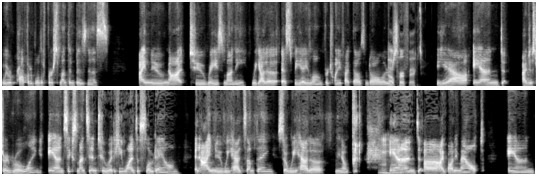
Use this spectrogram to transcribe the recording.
we were profitable the first month in business. I knew not to raise money. We got a SBA loan for $25,000. Oh, perfect. Yeah, and I just started rolling. And six months into it, he wanted to slow down, and I knew we had something. So we had a, you know, Mhm. and uh, I bought him out. And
